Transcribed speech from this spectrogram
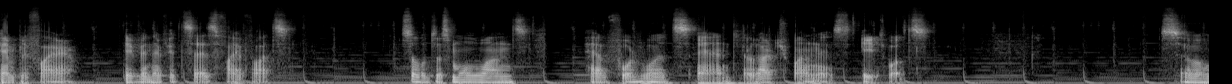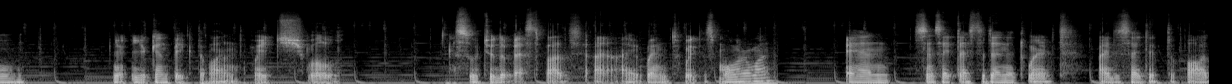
amplifier even if it says 5 watts. So the small ones have 4 watts and the large one is 8 watts. So you, can pick the one which will suit you the best, but I, I went with the smaller one. And since I tested and it worked, I decided to buy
